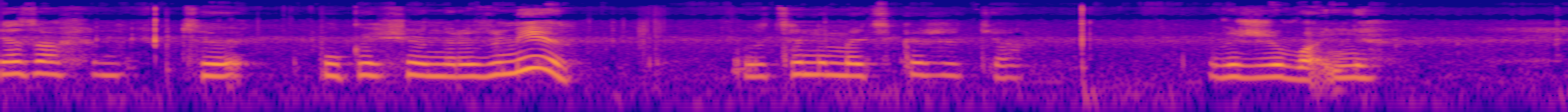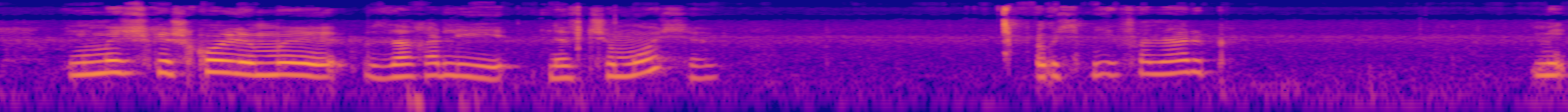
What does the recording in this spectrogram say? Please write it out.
Я зовсім це поки що не розумію, але це німецьке життя. Виживання. У німецькій школі ми взагалі не вчимося. Ось мій фонарик. Мій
